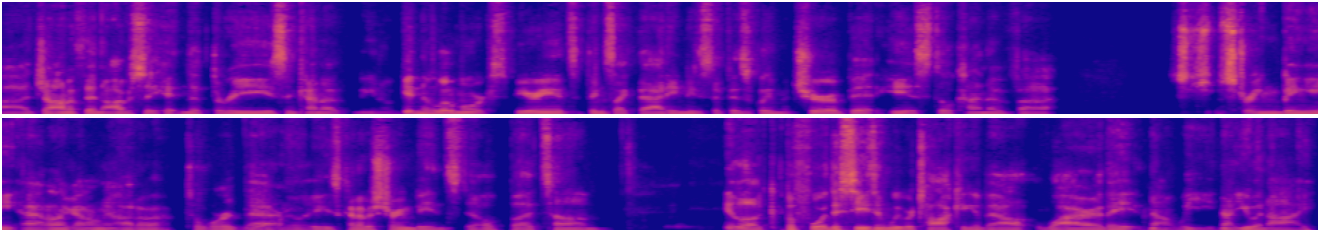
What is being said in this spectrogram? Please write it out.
Uh, Jonathan obviously hitting the threes and kind of you know getting a little more experience and things like that. He needs to physically mature a bit. He is still kind of uh, string bingy. I don't like I don't know how to to word that yeah. really. He's kind of a string bean still, but um look, before the season we were talking about why are they not we, not you and I,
